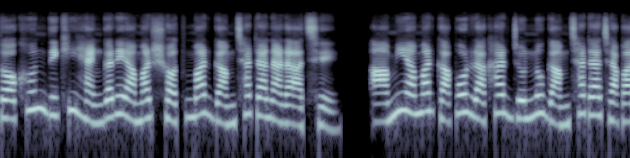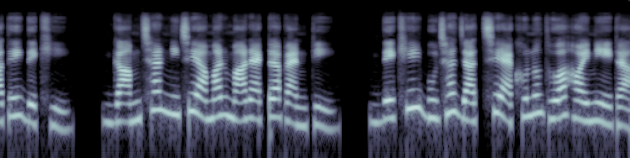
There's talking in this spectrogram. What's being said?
তখন দেখি হ্যাঙ্গারে আমার সৎমার গামছাটা নাড়া আছে। আমি আমার কাপড় রাখার জন্য গামছাটা চাপাতেই দেখি। গামছার নিচে আমার মার একটা প্যান্টি। দেখেই বোঝা যাচ্ছে এখনও ধোয়া হয়নি এটা।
